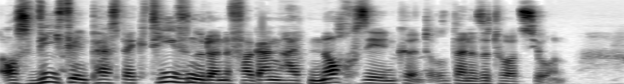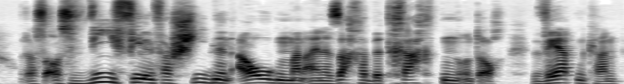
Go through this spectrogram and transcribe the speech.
Aus wie vielen Perspektiven du deine Vergangenheit noch sehen könntest und deine Situation dass aus wie vielen verschiedenen Augen man eine Sache betrachten und auch werten kann.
